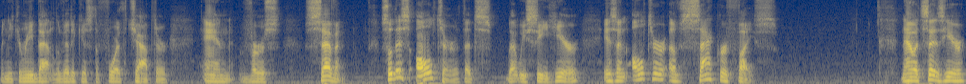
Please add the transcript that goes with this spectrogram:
And you can read that in Leviticus, the fourth chapter, and verse 7. So, this altar that's, that we see here is an altar of sacrifice. Now, it says here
